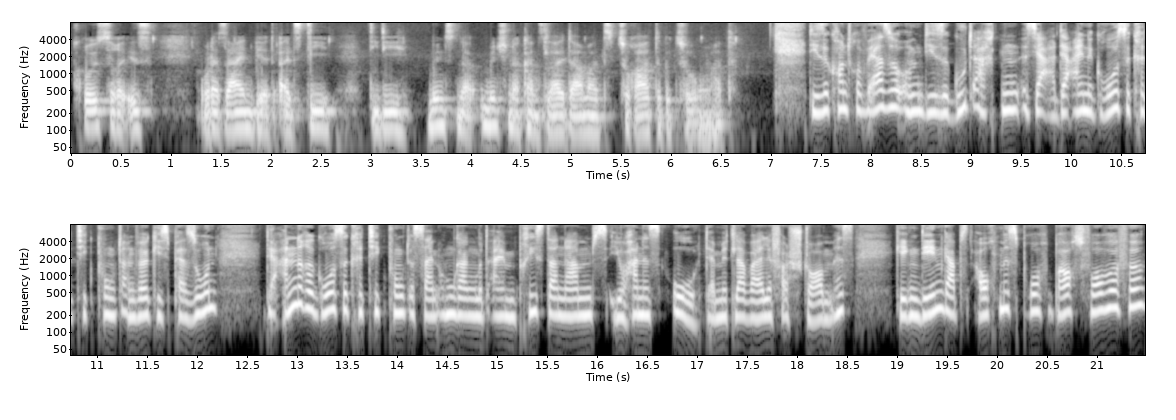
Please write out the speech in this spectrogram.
größere ist oder sein wird als die, die die Münchner, Münchner Kanzlei damals zu Rate gezogen hat. Diese Kontroverse um diese Gutachten ist ja der eine große Kritikpunkt an Wölkis Person. Der andere große Kritikpunkt ist sein Umgang mit einem Priester namens Johannes O., der mittlerweile verstorben ist. Gegen den gab es auch Missbrauchsvorwürfe.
